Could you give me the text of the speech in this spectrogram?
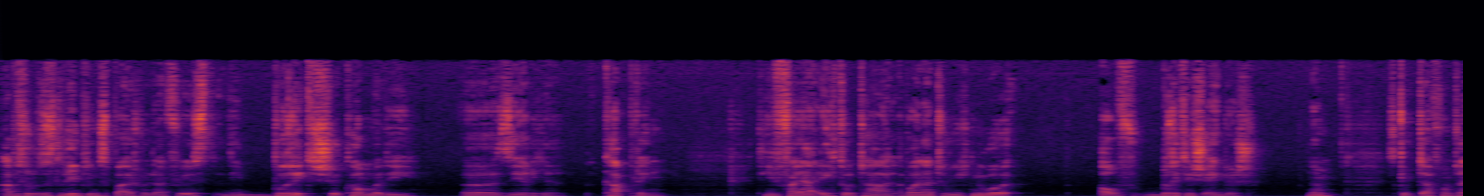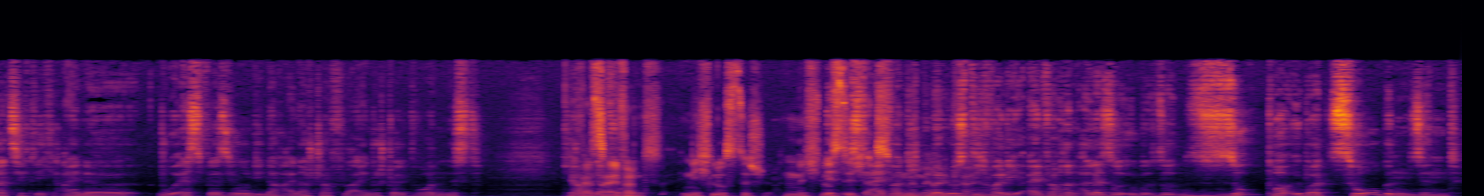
absolutes Lieblingsbeispiel dafür ist die britische Comedy-Serie Coupling. Die feiere ich total, aber natürlich nur auf britisch-englisch. Ne? Es gibt davon tatsächlich eine US-Version, die nach einer Staffel eingestellt worden ist. Habe weil es einfach nicht lustig, nicht es lustig ist einfach in nicht mehr lustig, ja. weil die einfach dann alle so, so super überzogen sind.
